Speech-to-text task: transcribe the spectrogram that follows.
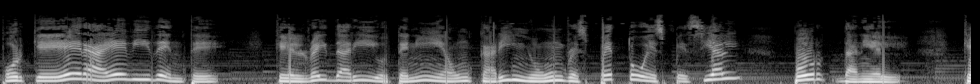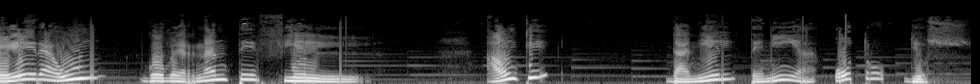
porque era evidente que el rey Darío tenía un cariño, un respeto especial por Daniel, que era un gobernante fiel aunque Daniel tenía otro Dios.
